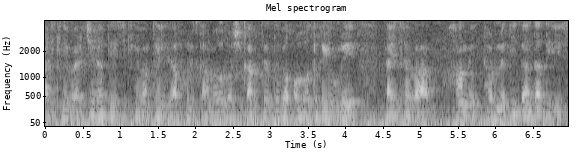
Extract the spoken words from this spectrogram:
არ იქნება ერთჯერადი, ეს იქნება მთელი ზაფხულის განმავლობაში გაგრძელდება ყოველდღიური დაიწყება ხამე 12-დან და დილის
